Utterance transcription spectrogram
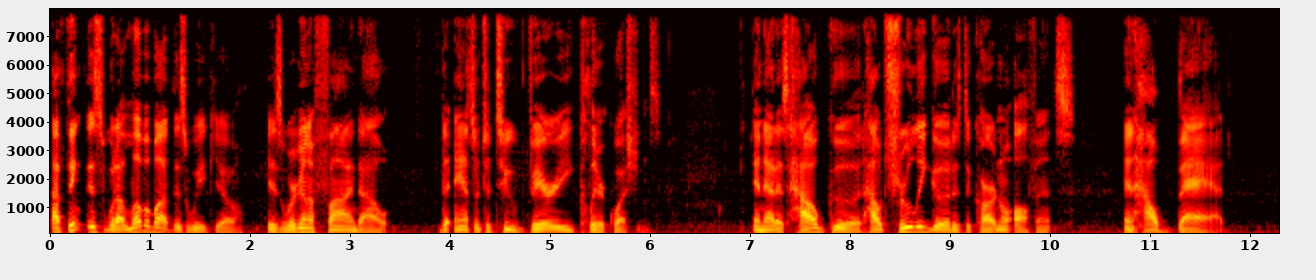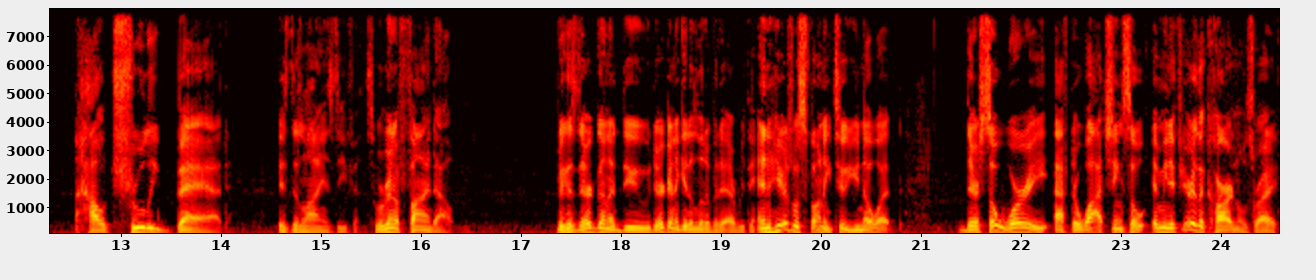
I think this what I love about this week, yo, is we're gonna find out the answer to two very clear questions. And that is how good, how truly good is the Cardinal offense, and how bad, how truly bad is the Lions defense. We're gonna find out. Because they're gonna do they're gonna get a little bit of everything. And here's what's funny too, you know what? They're so worried after watching. So I mean, if you're the Cardinals, right?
